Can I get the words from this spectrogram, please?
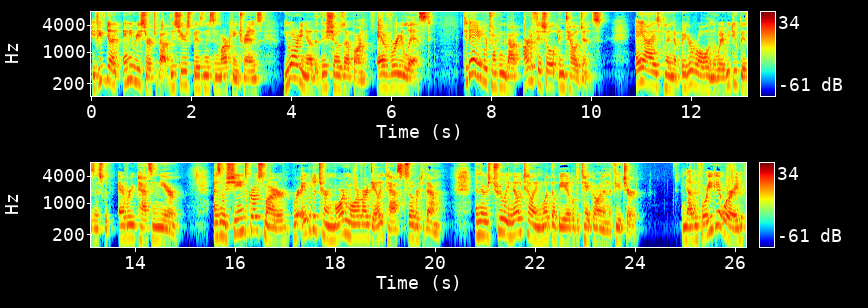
If you've done any research about this year's business and marketing trends, you already know that this shows up on every list. Today, we're talking about artificial intelligence. AI is playing a bigger role in the way we do business with every passing year. As machines grow smarter, we're able to turn more and more of our daily tasks over to them. And there is truly no telling what they'll be able to take on in the future. Now, before you get worried,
